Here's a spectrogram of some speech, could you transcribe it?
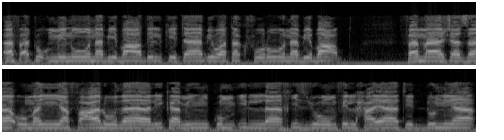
افتؤمنون ببعض الكتاب وتكفرون ببعض فما جزاء من يفعل ذلك منكم الا خزي في الحياة الدنيا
